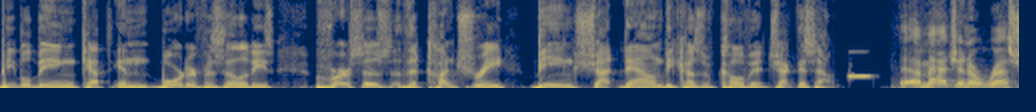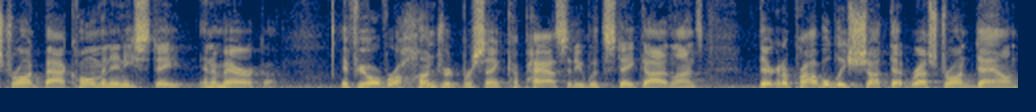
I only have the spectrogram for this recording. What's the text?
people being kept in border facilities versus the country being shut down because of COVID. Check this out. Imagine a restaurant back home in any state in America. If you're over 100% capacity with state guidelines, they're going to probably shut that restaurant down.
